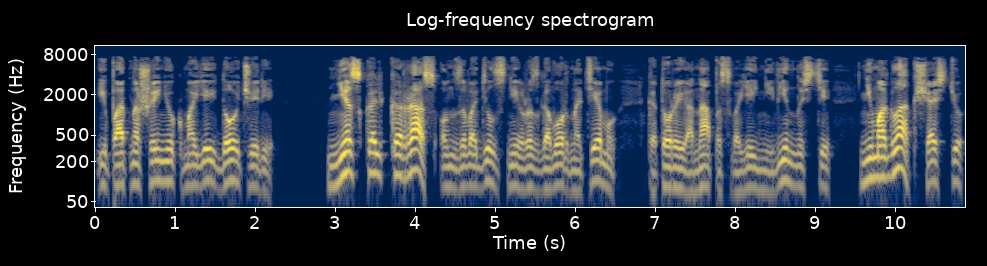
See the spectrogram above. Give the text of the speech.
и по отношению к моей дочери. Несколько раз он заводил с ней разговор на тему, которой она по своей невинности не могла, к счастью,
